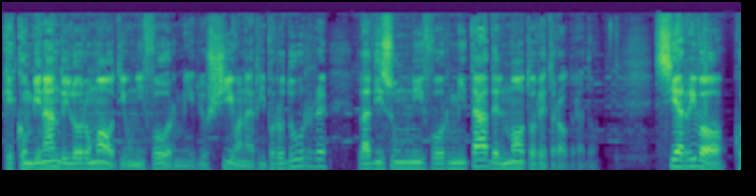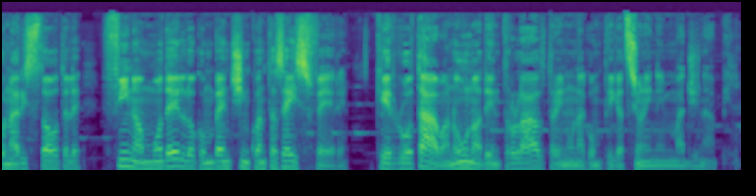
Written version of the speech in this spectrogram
che combinando i loro moti uniformi riuscivano a riprodurre la disuniformità del moto retrogrado. Si arrivò, con Aristotele, fino a un modello con ben 56 sfere, che ruotavano una dentro l'altra in una complicazione inimmaginabile.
